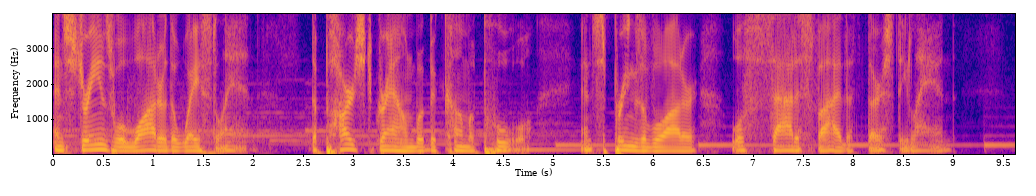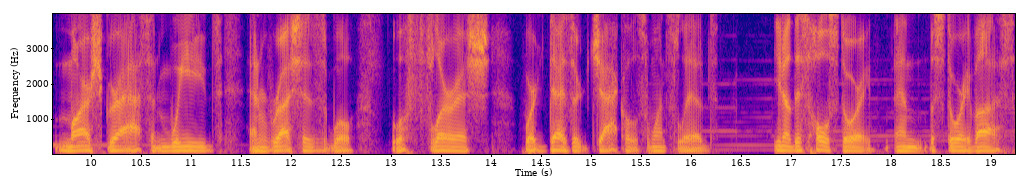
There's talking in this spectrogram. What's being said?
and streams will water the wasteland. The parched ground will become a pool, and springs of water will satisfy the thirsty land. Marsh grass and weeds and rushes will, will flourish where desert jackals once lived. You know, this whole story and the story of us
